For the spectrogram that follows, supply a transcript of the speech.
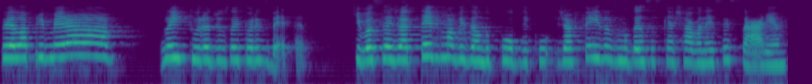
pela primeira leitura dos leitores beta. Que você já teve uma visão do público, já fez as mudanças que achava necessária.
